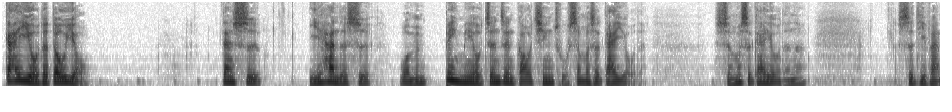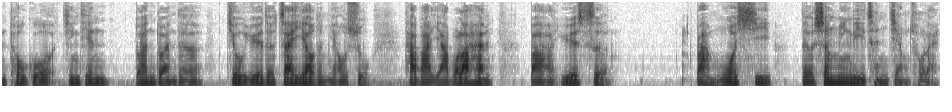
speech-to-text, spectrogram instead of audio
该有的都有，但是遗憾的是，我们并没有真正搞清楚什么是该有的。什么是该有的呢？斯蒂凡透过今天短短的旧约的摘要的描述，他把亚伯拉罕、把约瑟、把摩西的生命历程讲出来，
